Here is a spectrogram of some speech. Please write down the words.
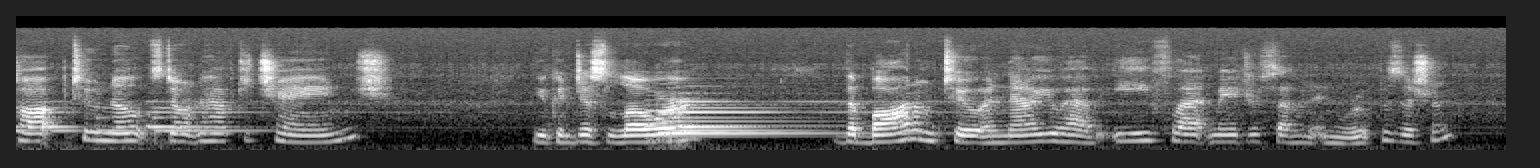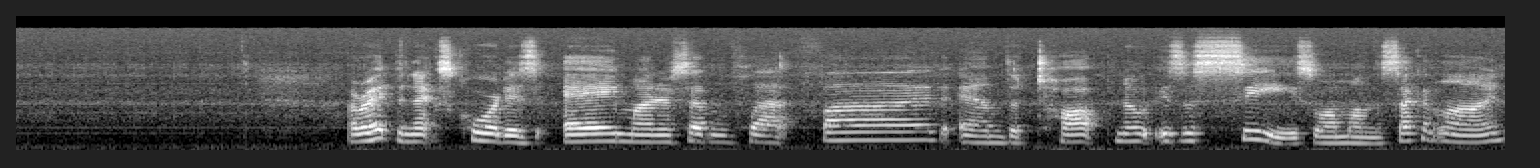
top two notes don't have to change. You can just lower the bottom two and now you have E flat major 7 in root position. Alright, the next chord is A minor 7 flat 5, and the top note is a C, so I'm on the second line.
